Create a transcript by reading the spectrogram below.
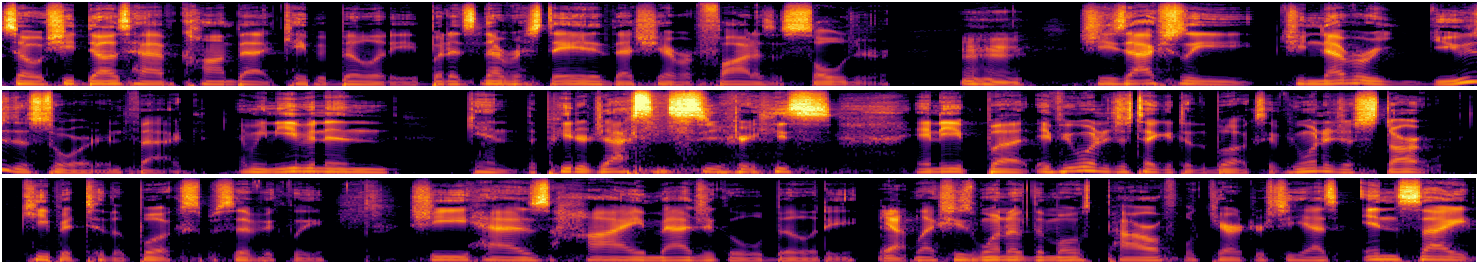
So she does have combat capability, but it's never stated that she ever fought as a soldier. She's actually she never used a sword. In fact, I mean, even in again the Peter Jackson series, and he, but if you want to just take it to the books, if you want to just start keep it to the book specifically. She has high magical ability. Yeah. Like she's one of the most powerful characters. She has insight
